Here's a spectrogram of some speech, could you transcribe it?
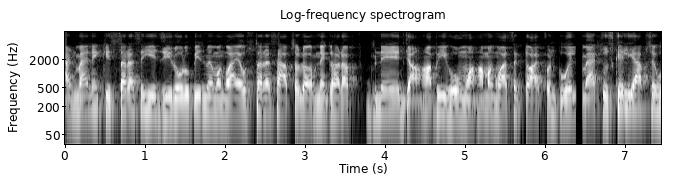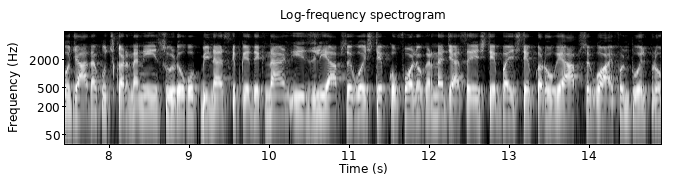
एंड मैंने किस तरह से ये ज़ीरो रुपीज़ में मंगवाया, उस तरह से आप सब लोग अपने घर, अपने जहाँ भी हो, वहाँ मंगवा सकते हो आईफोन ट्वेल्व मैक्स उसके लिए आपसे वो ज़्यादा कुछ करना नहीं इस वीडियो को बिना स्किप के देखना एंड इजीली आप सबको स्टेप को फॉलो करना जैसे स्टेप बाय स्टेप करोगे, आप सबको आईफोन 12 प्रो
